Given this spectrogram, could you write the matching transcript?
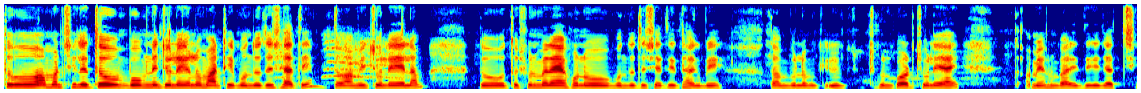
তো আমার ছেলে তো বোমনে চলে গেলো মাঠে বন্ধুদের সাথে, তো আমি চলে এলাম। তো তো শুনবে এখন ও বন্ধুদের সাথেই থাকবে। তো আমি বললাম কিছুক্ষণ পর চলে আয়। তো আমি এখন বাড়ির দিকে যাচ্ছি।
